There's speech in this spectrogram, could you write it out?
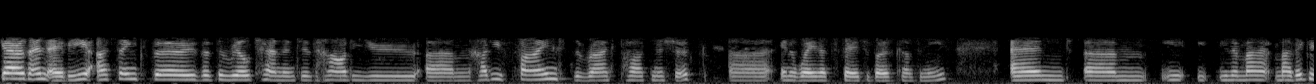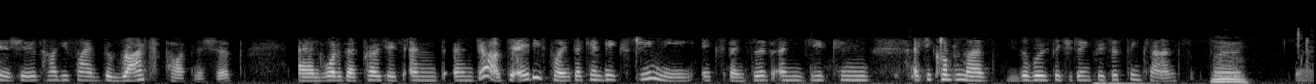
Gareth and Abey. I think though that the real challenge is how do you um, how do you find the right partnership uh, in a way that's fair to both companies. And um, you, you know, my my bigger issue is how do you find the right partnership, and what is that process? And and yeah, to Abey's point, that can be extremely expensive, and you can actually compromise the work that you're doing for existing clients. So. Mm. Yeah.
